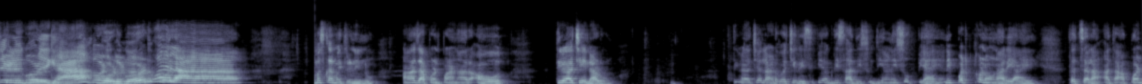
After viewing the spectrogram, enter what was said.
तिळगुळ घ्या गोड गोड बोला. नमस्कार मैत्रिणींनो आज आपण पाहणार आहोत तिळाचे लाडू. तिळाच्या लाडवाची रेसिपी अगदी साधीसुधी आणि सोपी आहे आणि पटकन होणारी आहे. तर चला आता आपण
